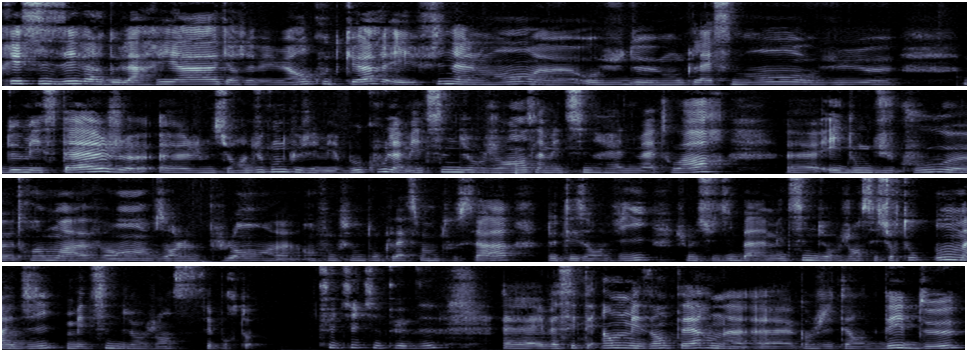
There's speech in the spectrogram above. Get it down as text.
précisé vers de la réa car j'avais eu un coup de cœur et finalement, euh, au vu de mon classement, au vu euh, de mes stages, je me suis rendu compte que j'aimais beaucoup la médecine d'urgence, la médecine réanimatoire. et donc du coup, trois mois avant, en faisant le plan en fonction de ton classement, tout ça, de tes envies, je me suis dit bah médecine d'urgence et surtout on m'a dit médecine d'urgence, c'est pour toi. C'est qui qui t'a dit? Euh, ben, C'était un de mes internes euh, quand j'étais en D2.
